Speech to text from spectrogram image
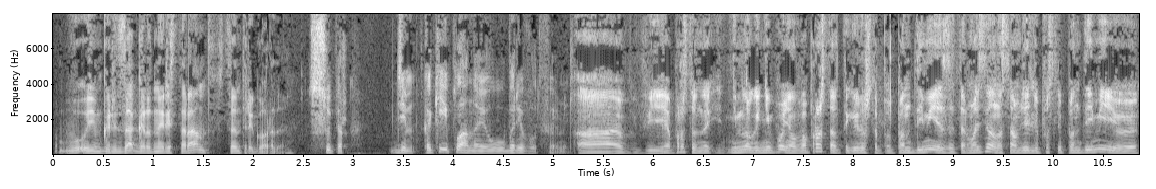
будем говорить, загородный ресторан в центре города. Супер. Дим, какие планы у Болливуд Family? А, я просто немного не понял вопрос. Там ты говорил, что пандемия затормозила. На самом деле, после пандемии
